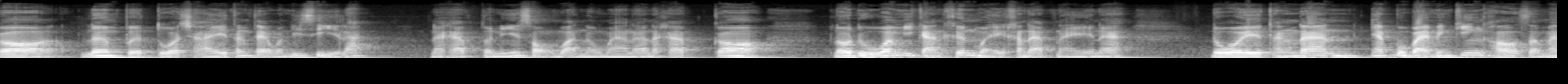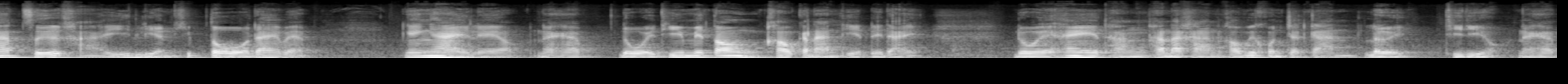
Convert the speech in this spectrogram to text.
ก็เริ่มเปิดตัวใช้ตั้งแต่วันที่ 4 ละนะครับตอนนี้ 2 วันออกมาแล้วนะครับ ก็ เราดูว่ามีการเคลื่อนไหวขนาดไหนนะ โดยทางด้านแอป Mobile Banking เขาสามารถซื้อขายเหรียญคริปโตได้แบบง่าย ๆแล้วนะครับ โดยที่ไม่ต้องเข้ากระดานเทรดใด ๆ โดยให้ทางธนาคารเขาเป็นคนจัดการเลยทีเดียวนะครับ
